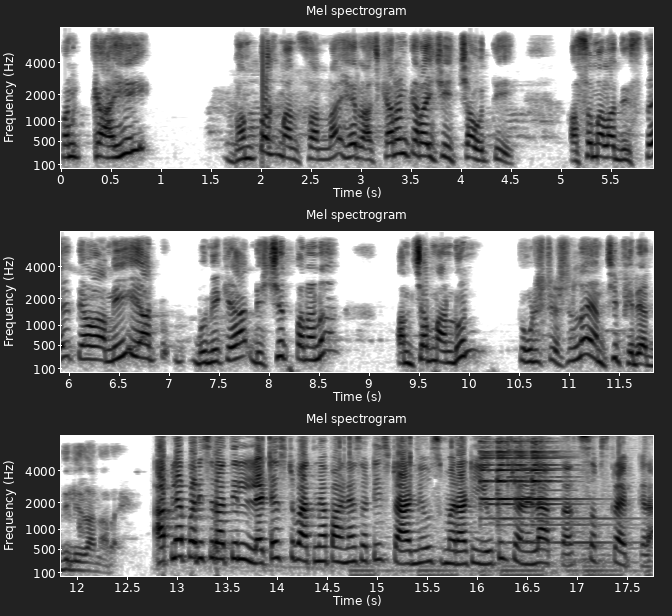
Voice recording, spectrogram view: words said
पण काही भंपक माणसांना हे राजकारण करायची इच्छा होती. असं मला दिसतंय. तेव्हा आम्ही या भूमिका निश्चितपणानं आमच्या मांडून पोलीस स्टेशनला आमची फिर्याद दिली जाणार आहे. आपल्या परिसरातील लेटेस्ट बातम्या पाहण्यासाठी स्टार न्यूज मराठी यूट्यूब चॅनलला आता सबस्क्राईब करा.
